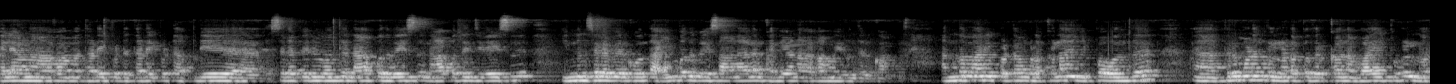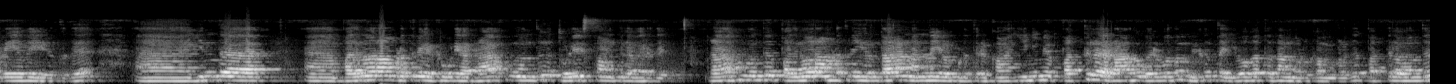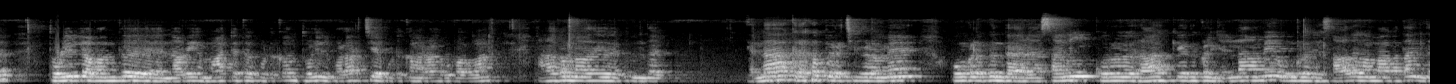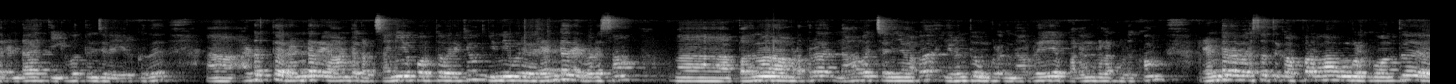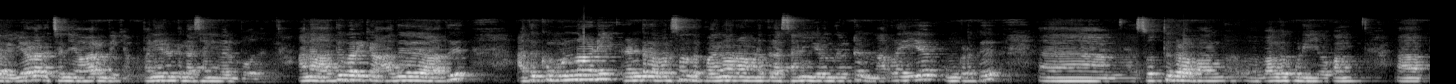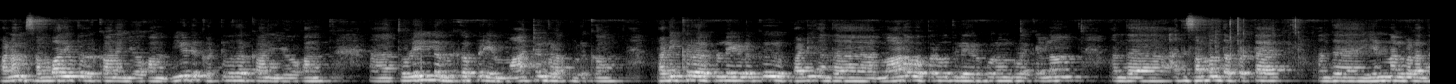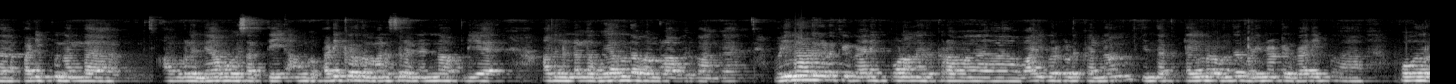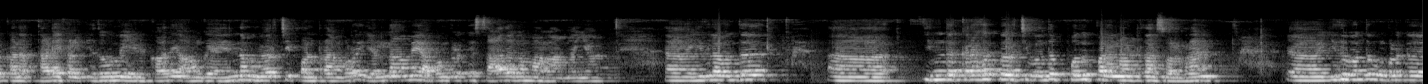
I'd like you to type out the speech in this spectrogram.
கல்யாணம் ஆகாமல் தடைப்பட்டு தடைப்பட்டு அப்படியே சில பேர் வந்து நாற்பது வயசு நாற்பத்தஞ்சு வயசு இன்னும் சில பேருக்கு வந்து ஐம்பது வயசு ஆனாலும் கல்யாணம் ஆகாமல் இருந்திருக்கும். அந்த மாதிரிப்பட்டவங்களுக்கெல்லாம் இப்போ வந்து திருமணங்கள் நடப்பதற்கான வாய்ப்புகள் நிறையவே இருக்குது. இந்த பதினோராம் இடத்துல இருக்கக்கூடிய ராகு வந்து தொழில் ஸ்தானத்தில் வருது. ராகு வந்து பதினோராம் இடத்துல இருந்தாலும் நன்மைகள் கொடுத்துருக்கோம். இனிமேல் பத்தில் ராகு வருவதும் மிகுந்த யோகத்தை தான் கொடுக்கும் உங்களுக்கு. பத்தில் வந்து தொழிலில் வந்து நிறைய மாற்றத்தை கொடுக்கும் தொழில் வளர்ச்சியை கொடுக்கும் ராகு பகவான். ஆக மாதிரி இந்த எல்லா கிரக பயிற்சிகளுமே உங்களுக்கு இந்த சனி குரு ராகு கேதுக்கள் எல்லாமே உங்களுக்கு சாதகமாக தான் இந்த ரெண்டாயிரத்தி இருபத்தஞ்சில் இருக்குது. அடுத்த ரெண்டரை ஆண்டுகள் சனியை பொறுத்த வரைக்கும் இனி ஒரு ரெண்டரை வருஷம் பதினோராம் இடத்துல லாபச்சனியாக இருந்து உங்களுக்கு நிறைய பலன்களை கொடுக்கும். ரெண்டரை வருஷத்துக்கு அப்புறமா உங்களுக்கு வந்து ஏழரை சனி ஆரம்பிக்கும். பன்னிரெண்டுல சனி வரும்போது. ஆனால் அது வரைக்கும் அது அது அதுக்கு முன்னாடி ரெண்டரை வருஷம் இந்த பதினோராம் இடத்துல சனி இருந்துக்கிட்டு நிறைய உங்களுக்கு சொத்துக்களை வாங்க வாங்கக்கூடிய யோகம் பணம் சம்பாதிப்பதற்கான யோகம் வீடு கட்டுவதற்கான யோகம் தொழிலில் மிகப்பெரிய மாற்றங்களை கொடுக்கும். படிக்கிற பிள்ளைகளுக்கு படி அந்த மாணவ பருவத்தில் இருக்கிறவங்களுக்கெல்லாம் அந்த அது சம்பந்தப்பட்ட அந்த எண்ணங்கள் அந்த படிப்பு நல்ல அவங்கள ஞாபக சக்தி அவங்க படிக்கிறத மனசில் நின்று அப்படியே அதில் நல்ல உயர்ந்தவங்களாக வருவாங்க. வெளிநாடுகளுக்கு வேலைக்கு போகலான்னு இருக்கிற வாலிபர்களுக்கெல்லாம் இந்த டைமில் வந்து வெளிநாட்டுக்கு வேலை போவதற்கான தடைகள் எதுவுமே இருக்காது. அவங்க என்ன முயற்சி பண்ணுறாங்களோ எல்லாமே அவங்களுக்கு சாதகமாக அமையும். இதில் வந்து இந்த கிரகப்பெயர்ச்சி வந்து பொது பலநாட்டு தான் சொல்கிறேன் இது வந்து உங்களுக்கு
